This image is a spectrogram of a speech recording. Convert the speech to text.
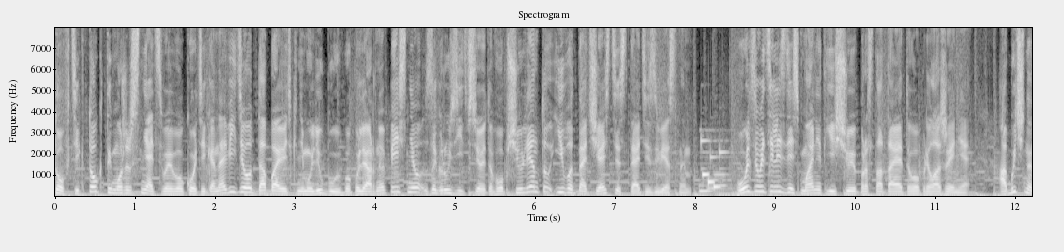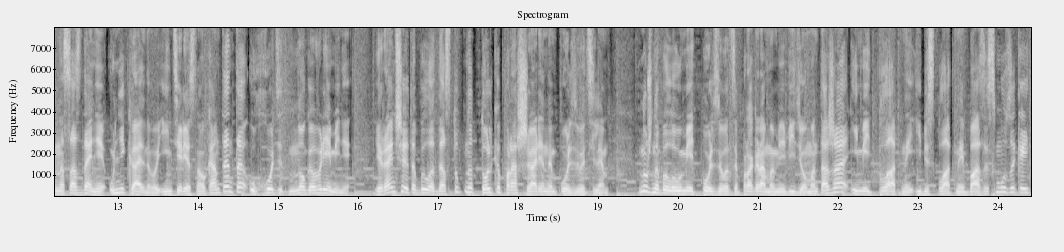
то в TikTok ты можешь снять своего котика на видео, добавить к нему любую популярную песню, загрузить все это в общую ленту и в одночасье стать известным. Пользователей здесь манит еще и простота этого приложения. Обычно на создание уникального и интересного контента уходит много времени, и раньше это было доступно только прошаренным пользователям. Нужно было уметь пользоваться программами видеомонтажа, иметь платные и бесплатные базы с музыкой,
